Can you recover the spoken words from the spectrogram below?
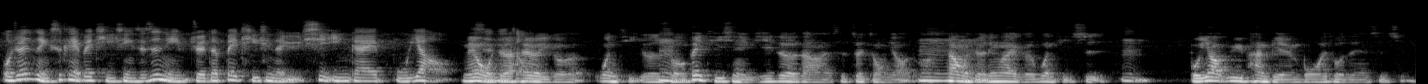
我觉得你是可以被提醒，只是你觉得被提醒的语气应该不要没有，我觉得还有一个问题就是说嗯被提醒的语气，这个当然是最重要的嘛。嗯但我觉得另外一个问题是，嗯不要预判别人不会做这件事情，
